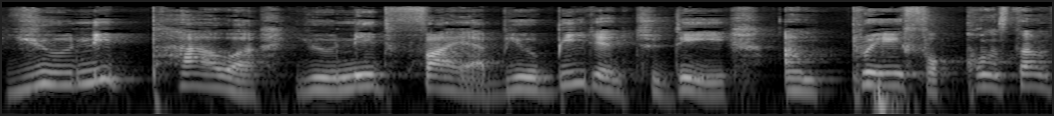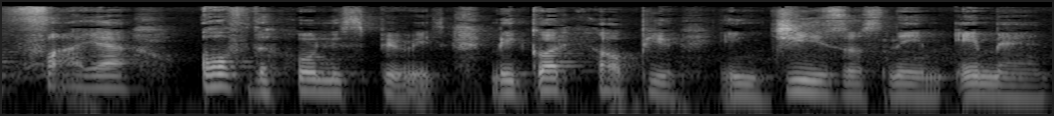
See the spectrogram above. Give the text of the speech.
You need power, you need fire. Be obedient today and pray for constant fire of the Holy Spirit. May God help you in Jesus' name. Amen.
